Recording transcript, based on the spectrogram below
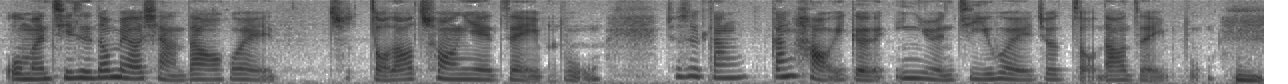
我们其实都没有想到会。走到创业这一步，就是刚刚好一个因缘际会就走到这一步。嗯，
